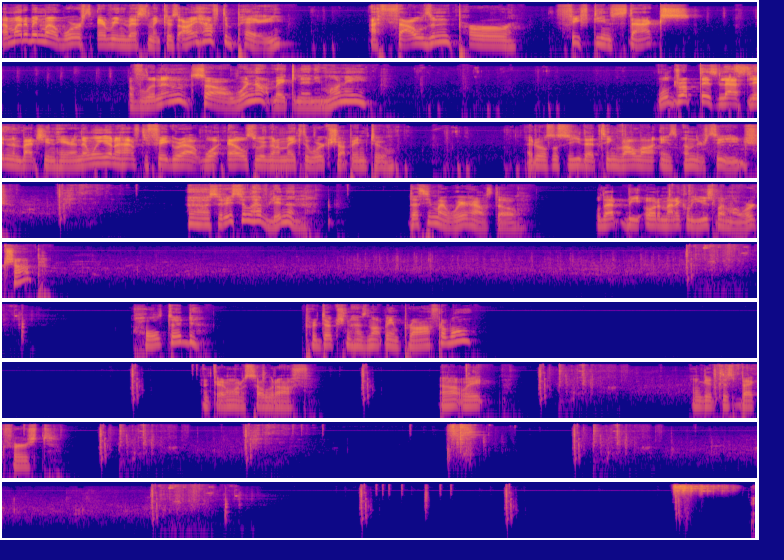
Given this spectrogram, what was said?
That might have been my worst ever investment because I have to pay a thousand per 15 stacks of linen. So we're not making any money. We'll drop this last linen batch in here and then we're going to have to figure out what else we're going to make the workshop into. I'd also see that Tingvala is under siege. Uh, so they still have linen. That's in my warehouse though. Will that be automatically used by my workshop? Halted? Production has not been profitable? Okay, I want to sell it off. Oh, wait. I'll get this back first.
